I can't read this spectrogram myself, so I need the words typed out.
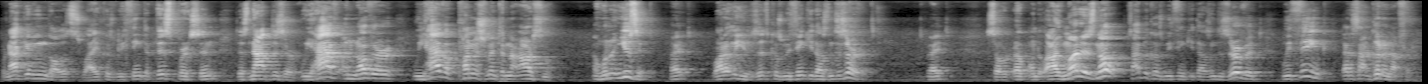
We're not giving galus. Why? Because we think that this person does not deserve. We have another. We have a punishment in our arsenal, and we don't use it, right? Why don't we use it? Because we think he doesn't deserve it, right? So uh, our Gemara is no, it's not because we think he doesn't deserve it. We think that it's not good enough for him,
